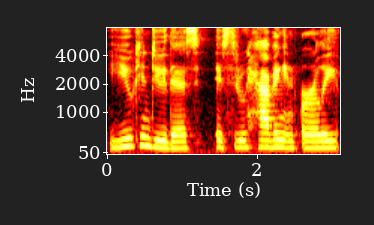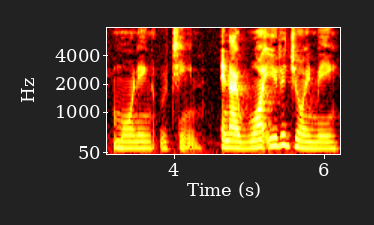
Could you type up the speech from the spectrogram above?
you can do this is through having an early morning routine. And I want you to join me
